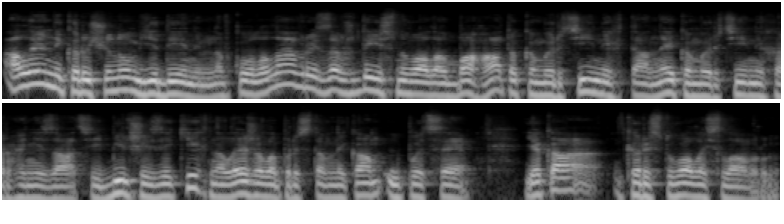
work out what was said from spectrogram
Але не Корочуном єдиним. Навколо Лаври завжди існувало багато комерційних та некомерційних організацій, більшість з яких належала представникам УПЦ, яка користувалась Лаврою.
